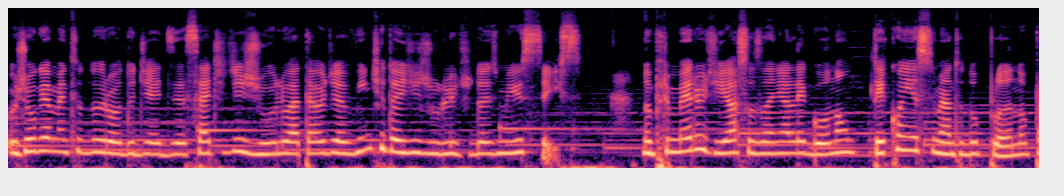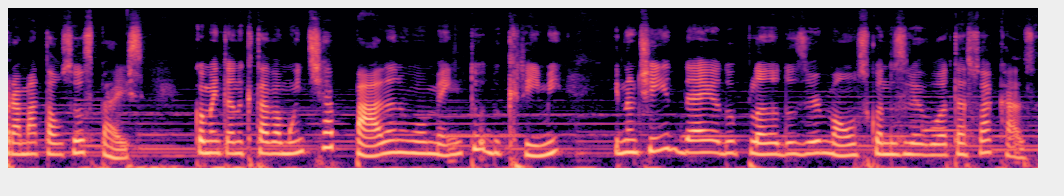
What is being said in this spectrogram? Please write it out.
O julgamento durou do dia 17 de julho até o dia 22 de julho de 2006. No primeiro dia, a Suzane alegou não ter conhecimento do plano para matar os seus pais, comentando que estava muito chapada no momento do crime e não tinha ideia do plano dos irmãos quando os levou até sua casa.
